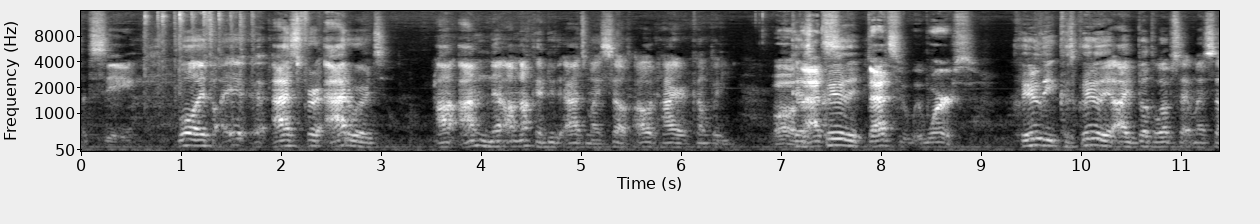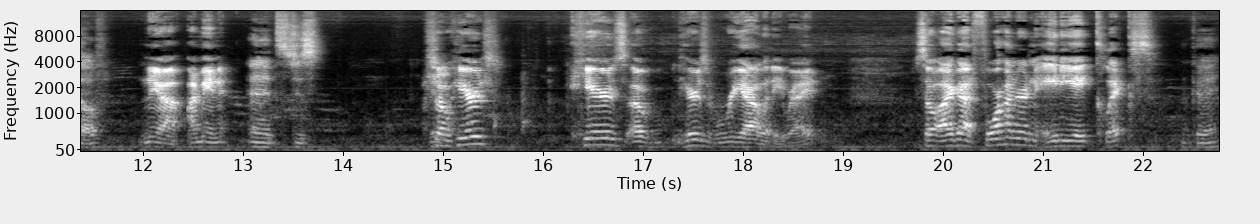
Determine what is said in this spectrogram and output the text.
let's see. Well, if I, as for AdWords, I, I'm ne- I'm not gonna do the ads myself. I would hire a company. Well, that's clearly- that's worse. Clearly, because clearly I built the website myself, Yeah, I mean, and it's just so here's here's a here's reality, right? So I got 488 clicks. Okay.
